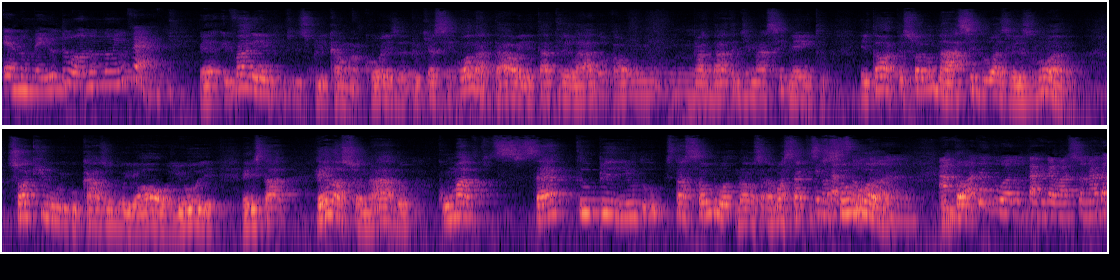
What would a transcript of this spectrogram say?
é no meio do ano no inverno. É, e vale explicar uma coisa, porque assim, o Natal ele está atrelado a um- uma data de nascimento. Então a pessoa não nasce duas vezes no ano. Só que o, o caso do Yol, Yuli, ele está relacionado com uma certo período, estação do ano. Não, é uma certa estação, do, ano. A Então- roda do ano está relacionada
